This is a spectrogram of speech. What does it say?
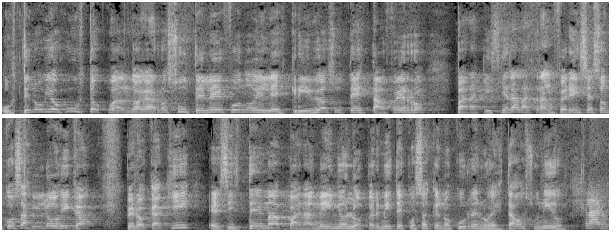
Usted lo vio justo cuando agarró su teléfono y le escribió a su testaferro para que hiciera la transferencia. Son cosas ilógicas, pero que aquí el sistema panameño lo permite, cosas que no ocurren en los Estados Unidos. Claro.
